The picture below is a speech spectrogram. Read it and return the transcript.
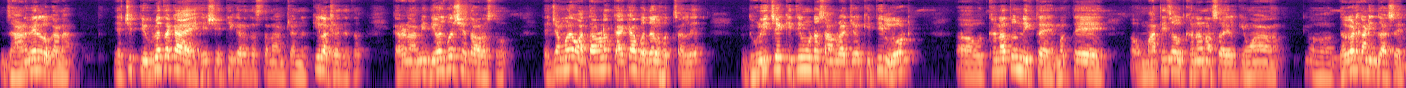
जाणवेल लोकांना. याची तीव्रता काय आहे हे शेती करत असताना आमच्या नक्की लक्षात येतं. कारण आम्ही दिवसभर शेतावर असतो. त्याच्यामुळे वातावरणात काय काय बदल होत चालले धुळीचे किती मोठं साम्राज्य किती लोट उत्खनातून निघतं आहे मग ते मातीचं उत्खनन असेल किंवा दगडकाणींचं असेल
